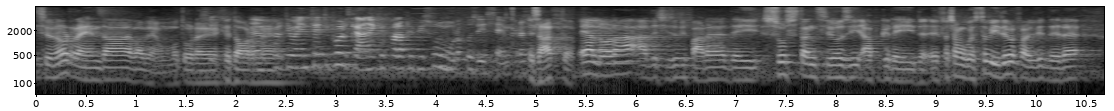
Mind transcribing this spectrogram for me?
un'iniezione orrenda e vabbè, un motore che È dorme. praticamente tipo il cane che fa la pipì sul muro così sempre. Esatto. E allora ha deciso di fare dei sostanziosi upgrade e facciamo questo video per farvi vedere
